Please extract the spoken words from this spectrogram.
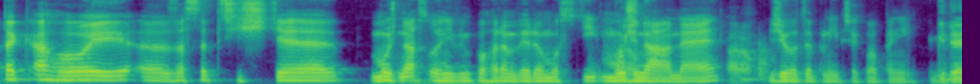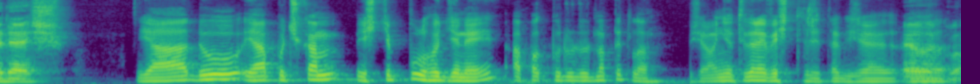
tak ahoj, uh, zase příště, možná s ohnivým pohledem vědomostí, možná ne, Ano. život je plný překvapení. Kde jdeš? Já jdu, já počkám ještě půl hodiny a pak půjdu do na pytle. Že oni otvírají ve čtyři, takže Jo, takhle.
